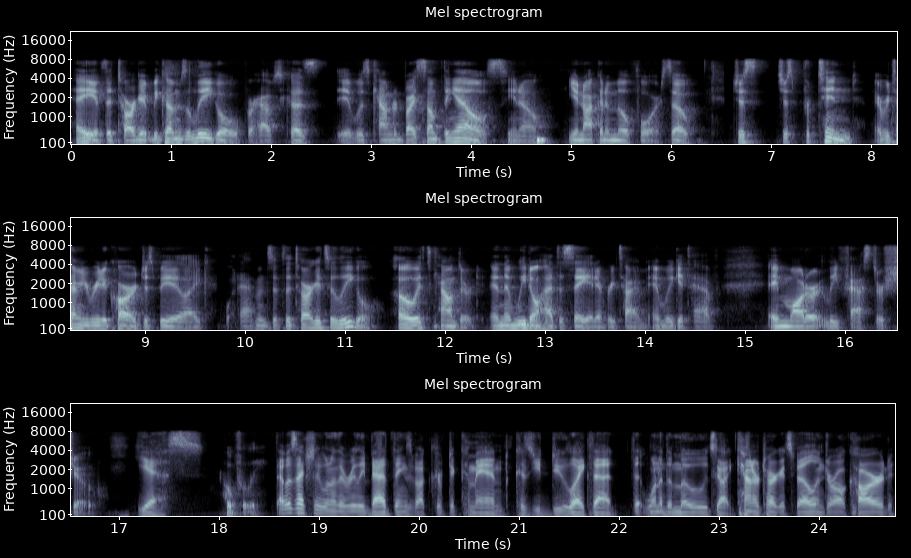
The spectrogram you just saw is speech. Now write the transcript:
hey, if the target becomes illegal, perhaps because it was countered by something else, you know, you're not going to mill four. So just just pretend every time you read a card, just be like, what happens if the target's illegal? Oh, it's countered, and then we don't have to say it every time, and we get to have a moderately faster show, Yes. Hopefully. That was actually one of the really bad things about Cryptic Command because you do like that. That one of the modes got counter target spell and draw a card.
